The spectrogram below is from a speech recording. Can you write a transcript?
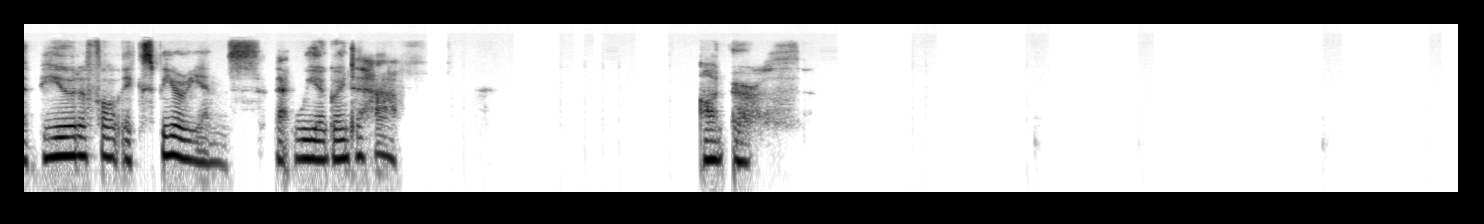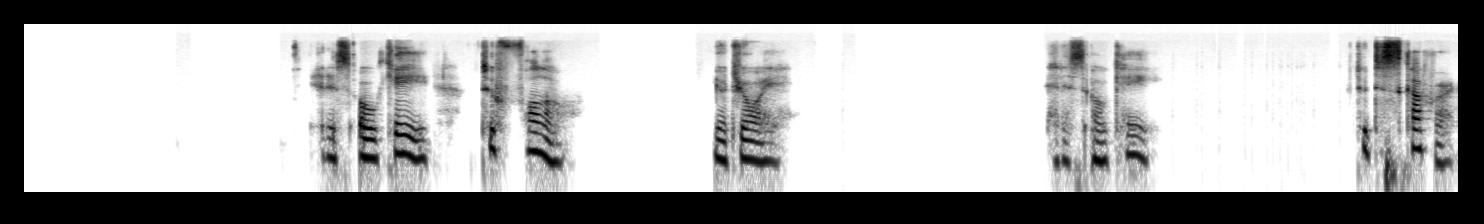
a beautiful experience that we are going to have on earth. It is okay to follow your joy. It is okay to discover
